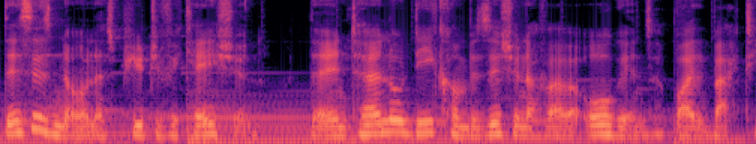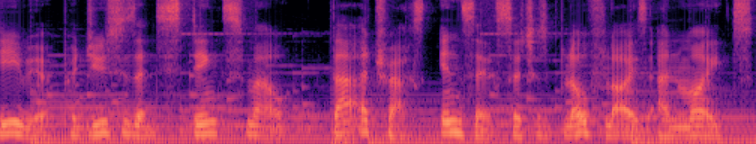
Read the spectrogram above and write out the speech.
This is known as putrefaction. The internal decomposition of our organs by the bacteria produces a distinct smell that attracts insects such as blowflies and mites.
